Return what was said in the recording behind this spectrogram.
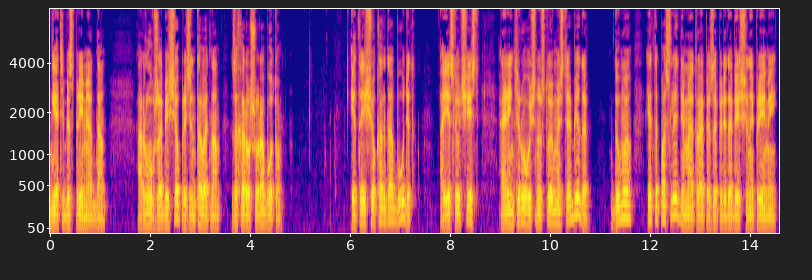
Я тебе с премией отдам. Орлов же обещал презентовать нам за хорошую работу. Это еще когда будет. А если учесть ориентировочную стоимость обеда, думаю, это последняя моя трапеза перед обещанной премией.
